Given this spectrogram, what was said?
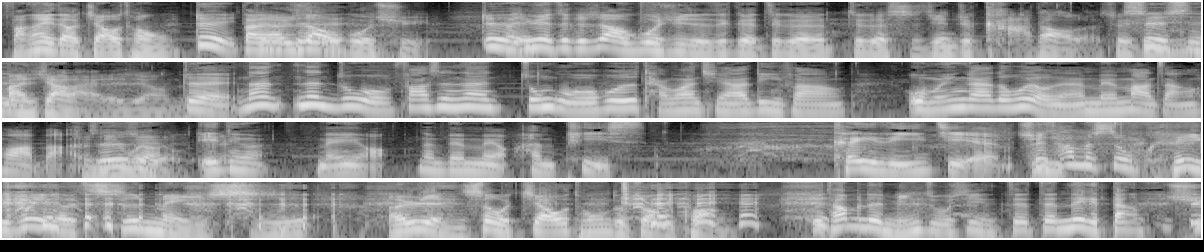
妨碍到交通。对，大家绕过去。对，因为这个绕过去的这个这个这个时间就卡到了，所以是慢下来了这样子。对，那那如果发生在中国或者台湾其他地方，我们应该都会有人在那边骂脏话吧？就是说，一定没有，那边没有，很 peace，可以理解。所以他们是可以为了吃美食 而忍受交通的状况，就他们的民族性，在在那个当区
